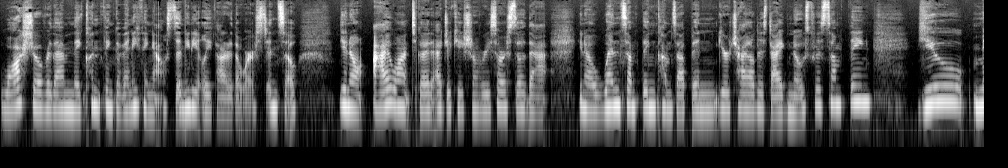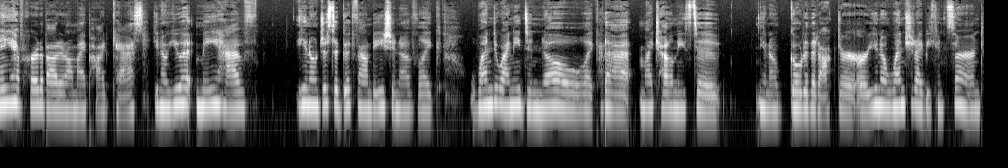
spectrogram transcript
washed over them. They couldn't think of anything else, immediately thought of the worst. And so, you know, I want a good educational resource so that, you know, when something comes up and your child is diagnosed with something, you may have heard about it on my podcast. You know, you may have, you know, just a good foundation of like, when do I need to know, like, that my child needs to, you know, go to the doctor or, you know, when should I be concerned?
